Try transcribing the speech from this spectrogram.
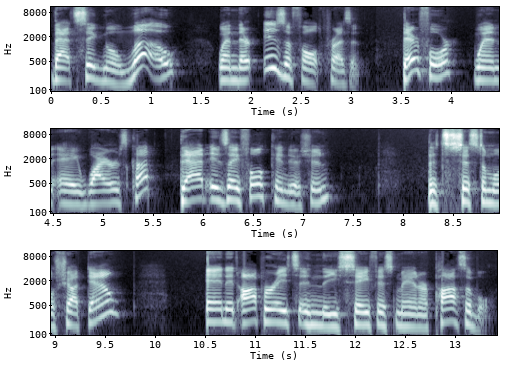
that signal low when there is a fault present. Therefore, when a wire is cut, that is a fault condition. The system will shut down and it operates in the safest manner possible.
